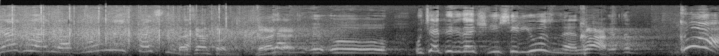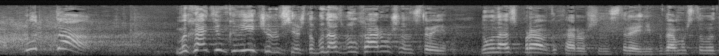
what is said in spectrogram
Я говорю огромное спасибо. Татьяна Анатольевна, дорогая, Я, э, э, у тебя передача несерьезная. но Как? это- Как? Вот так. Мы хотим к вечеру все, чтобы у нас было хорошее настроение. Но у нас правда хорошее настроение, потому что вот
